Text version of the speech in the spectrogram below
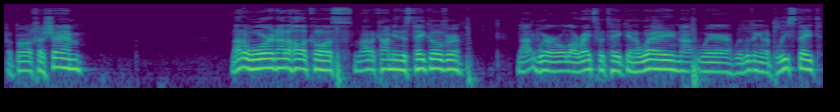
But Baruch Hashem, not a war, not a Holocaust, not a communist takeover, not where all our rights were taken away, not where we're living in a police state.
